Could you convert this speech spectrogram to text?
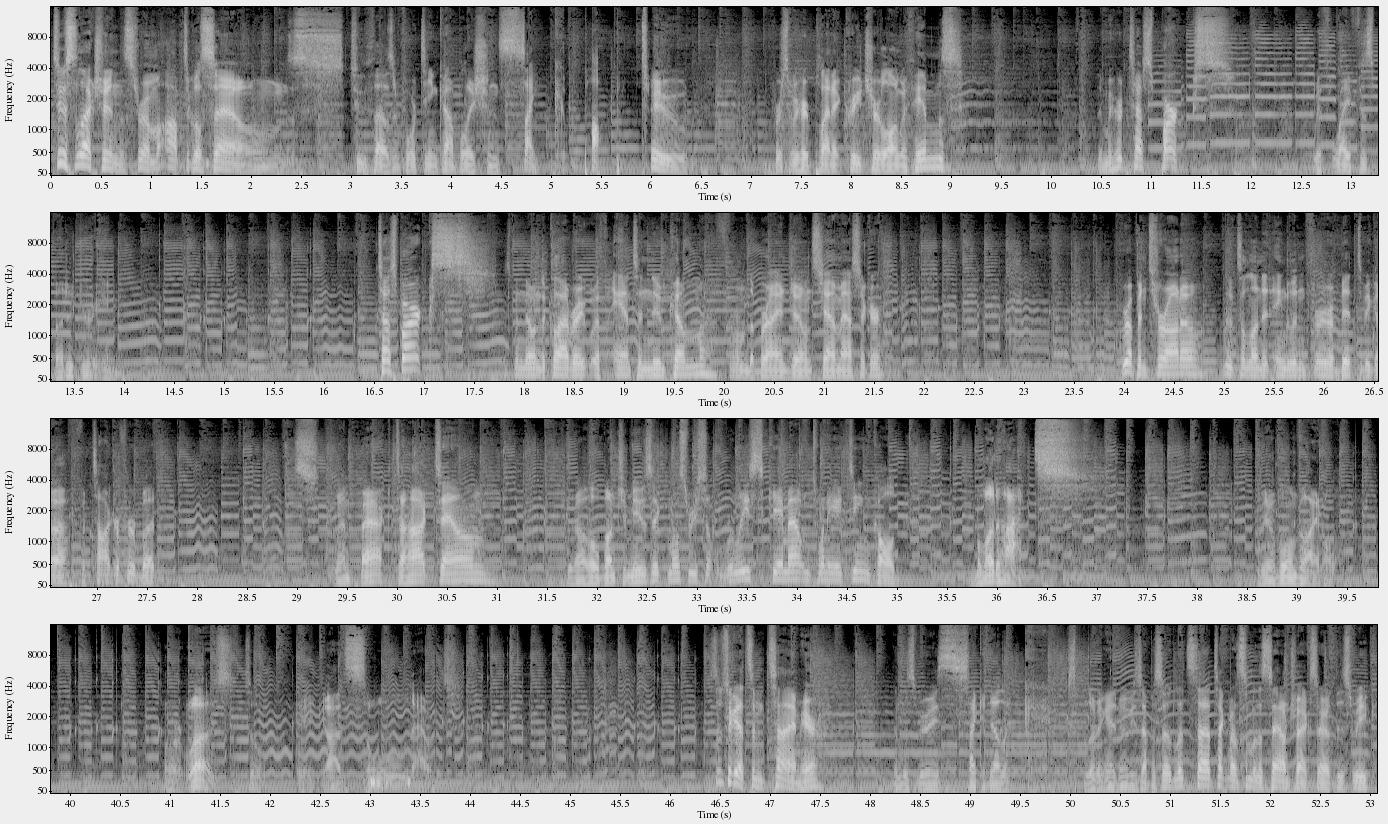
Two selections from Optical Sounds 2014 compilation Psych Pop 2. First, we heard Planet Creature along with hymns. Then we heard Tess Parks with Life is But a Dream. Tess Parks been known to collaborate with Anton Newcombe from the Brian Jonestown Massacre. Grew up in Toronto, moved to London, England for a bit to be a photographer, but went back to Hogtown, out a whole bunch of music. Most recent release came out in 2018 called Blood Hot. Available on vinyl. Or it was until it got sold out. Since we got some time here in this very psychedelic Exploding Head Movies episode, let's uh, talk about some of the soundtracks out this week.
